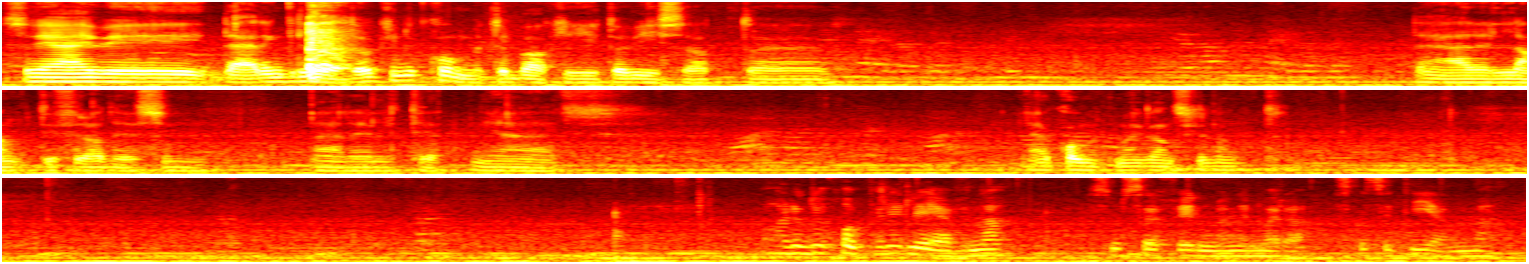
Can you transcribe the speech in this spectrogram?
Så jeg vil Det er en glede å kunne komme tilbake hit og vise at uh, det er langt ifra det som er realiteten. Jeg er Jeg har kommet meg ganske langt. Hva er det du håper elevene som ser filmen i morgen, skal sitte igjen med?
